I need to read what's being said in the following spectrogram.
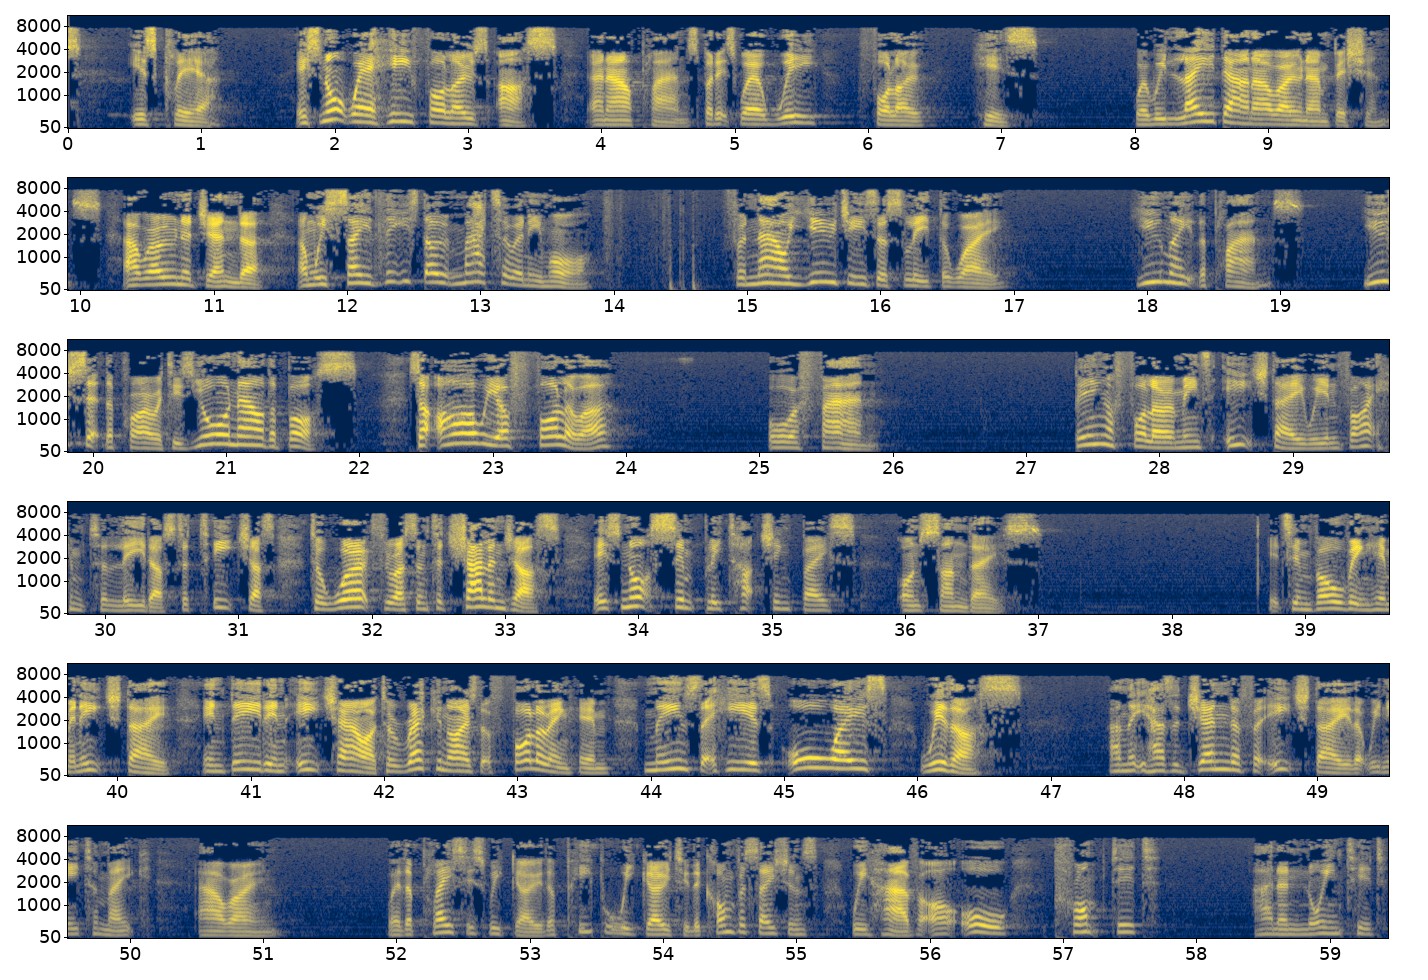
is clear. It's not where He follows us and our plans, but it's where we follow His. Where we lay down our own ambitions, our own agenda, and we say, These don't matter anymore. For now, you, Jesus, lead the way. You make the plans. You set the priorities. You're now the boss. So are we a follower or a fan? Being a follower means each day we invite him to lead us, to teach us, to work through us, and to challenge us. It's not simply touching base on Sundays. It's involving him in each day, indeed in each hour, to recognize that following him means that he is always with us and that he has agenda for each day that we need to make our own. Where the places we go, the people we go to, the conversations we have are all prompted and anointed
